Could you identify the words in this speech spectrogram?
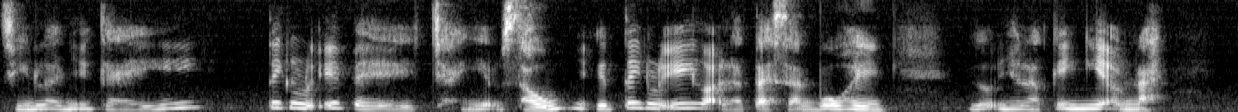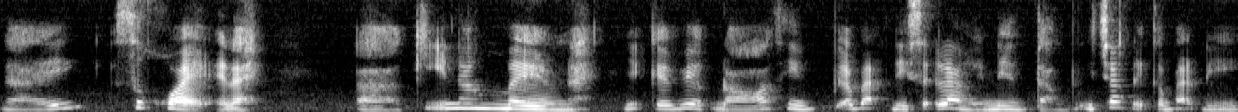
chính là những cái tích lũy về trải nghiệm sống những cái tích lũy gọi là tài sản vô hình ví dụ như là kinh nghiệm này đấy sức khỏe này à, kỹ năng mềm này những cái việc đó thì các bạn đi sẽ làm cái nền tảng vững chắc để các bạn đi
